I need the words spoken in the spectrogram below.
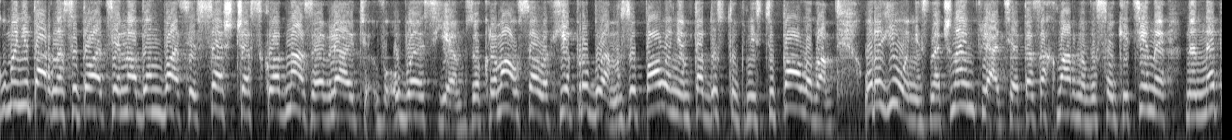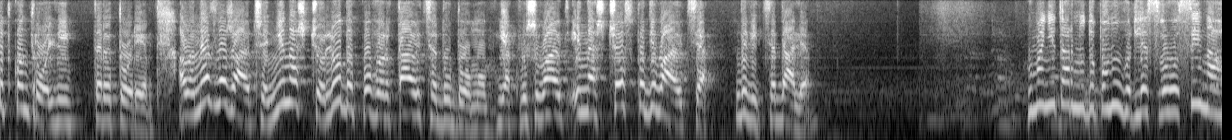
Гуманітарна ситуація на Донбасі все ще складна, заявляють в ОБСЄ. Зокрема, у селах є проблеми з опаленням та доступністю палива. У регіоні значна інфляція та захмарно високі ціни на непідконтрольній території. Але незважаючи ні на що, люди повертаються додому. Як виживають і на що сподіваються, дивіться далі. Гуманітарну допомогу для свого сина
